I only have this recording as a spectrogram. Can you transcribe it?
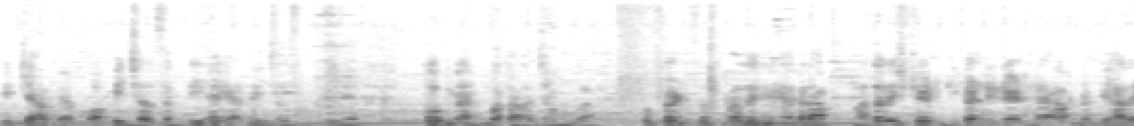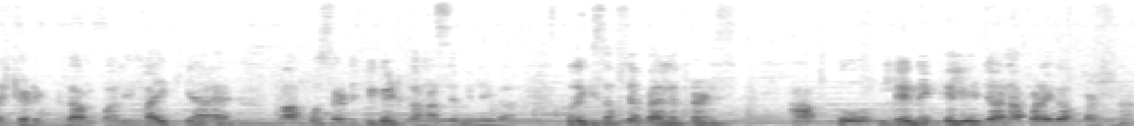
कि क्या वेब कॉपी चल सकती है या नहीं चल सकती है। तो मैं बताना चाहूँगा। तो फ्रेंड्स सबसे पहले देखेंगे, अगर आप अदर स्टेट की कैंडिडेट हैं, आपने बिहार स्टेट एग्ज़ाम क्वालिफाई किया है तो आपको सर्टिफिकेट कहाँ से मिलेगा? तो देखिए, सबसे पहले फ्रेंड्स आपको लेने के लिए जाना पड़ेगा पटना।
